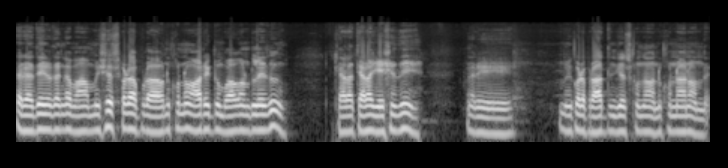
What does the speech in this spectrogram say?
సరే అదేవిధంగా మా మిస్సెస్ కూడా అప్పుడు అనుకున్నాం ఆరోగ్యం బాగుండలేదు చాలా తేడా చేసింది. మరి మేము కూడా ప్రార్థన చేసుకుందాం అనుకున్నాను అంది.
